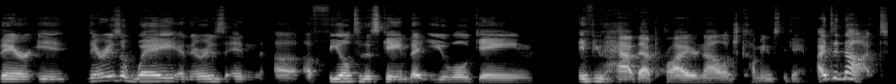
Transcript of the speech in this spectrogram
there is there is a way and there is an, uh, a feel to this game that you will gain if you have that prior knowledge coming into the game. I did not.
